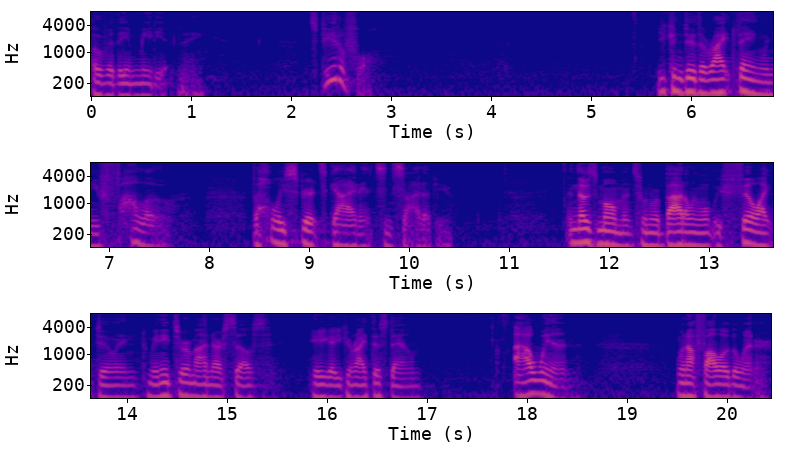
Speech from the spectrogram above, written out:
over the immediate thing. It's beautiful. You can do the right thing when you follow the Holy Spirit's guidance inside of you. In those moments when we're battling what we feel like doing, we need to remind ourselves here you go, you can write this down. I win when I follow the winner.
